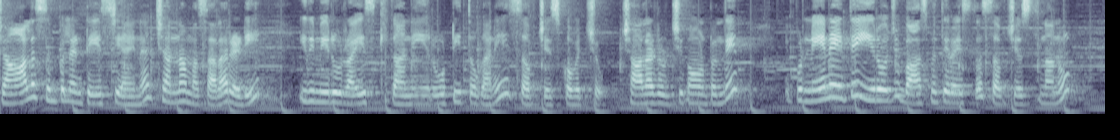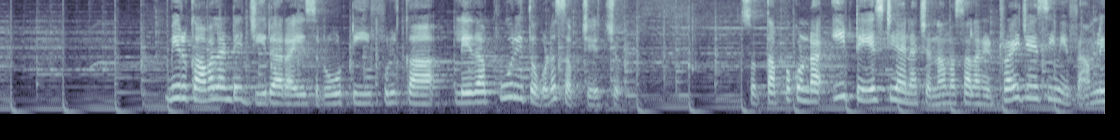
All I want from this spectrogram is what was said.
చాలా సింపుల్ అండ్ టేస్టీ అయిన చన్నా మసాలా రెడీ. ఇది మీరు రైస్కి కానీ రోటీతో కానీ సర్వ్ చేసుకోవచ్చు. చాలా రుచిగా ఉంటుంది. ఇప్పుడు నేనైతే ఈరోజు బాస్మతి రైస్తో సర్వ్ చేస్తున్నాను. మీరు కావాలంటే జీరా రైస్ రోటీ ఫుల్కా లేదా పూరితో కూడా సర్వ్ చేయొచ్చు. సో తప్పకుండా ఈ టేస్టీ అయిన చన్నా మసాలాని ట్రై చేసి మీ ఫ్యామిలీ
